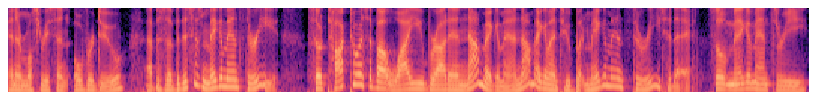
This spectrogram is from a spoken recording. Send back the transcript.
in our most recent Overdue episode, but this is Mega Man 3. So, talk to us about why you brought in not Mega Man, not Mega Man 2, but Mega Man 3 today. So Mega Man 3,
